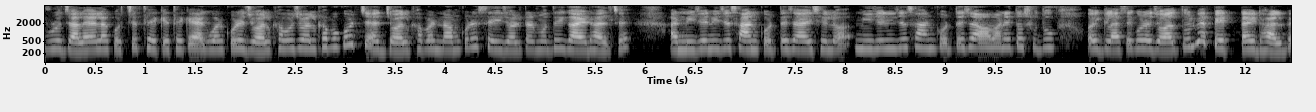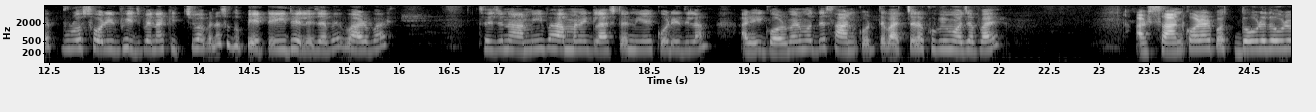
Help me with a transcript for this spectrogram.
পুরো জ্বালা জ্বালা করছে, থেকে থেকে একবার করে জল খাব জল খাব করছে, আর জল খাবার নাম করে সেই জলটার মধ্যেই গায়ে ঢালছে। আর নিজে নিজে স্নান করতে চাইছিল, নিজে নিজে স্নান করতে চাওয়া মানে তো শুধু ওই গ্লাসে করে জল তুলবে, পেটটাই ঢালবে, পুরো শরীর ভিজবে না, কিচ্ছু হবে না, শুধু পেটেই ঢেলে যাবে বারবার। সেই জন্য আমি মানে গ্লাসটা নিয়ে করিয়ে দিলাম। আর এই গরমের মধ্যে স্নান করতে বাচ্চারা খুবই মজা পায়। আর স্নান করার পর দৌড়ে দৌড়ে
